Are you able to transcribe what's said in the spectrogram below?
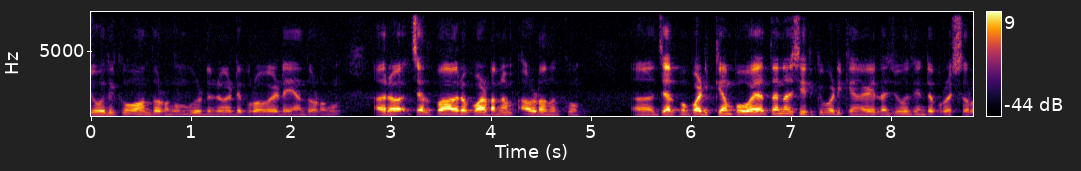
ജോലിക്ക് പോകാൻ തുടങ്ങും വീടിന് വേണ്ടി പ്രൊവൈഡ് ചെയ്യാൻ തുടങ്ങും. അവർ ചിലപ്പോൾ അവരെ പഠനം അവിടെ നിൽക്കും ചിലപ്പോൾ പഠിക്കാൻ പോയാൽ തന്നെ ശരിക്കും പഠിക്കാൻ കഴിയില്ല. ജോലിന്റെ പ്രഷർ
